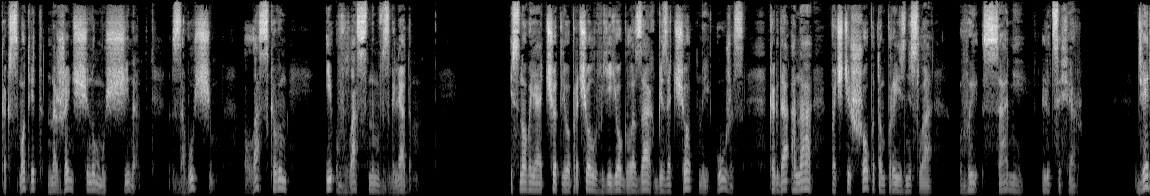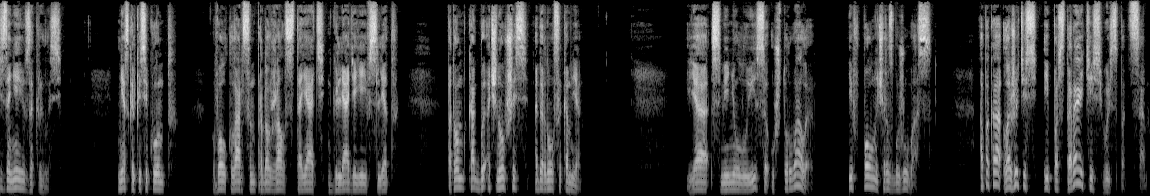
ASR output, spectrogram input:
как смотрит на женщину мужчина, зовущим, ласковым и властным взглядом. И снова я отчетливо прочел в ее глазах безотчетный ужас, когда она почти шепотом произнесла «Вы сами, Люцифер». Дверь за нею закрылась. Несколько секунд волк Ларсен продолжал стоять, глядя ей вслед. Потом, как бы очнувшись, обернулся ко мне. «Я сменю Луиса у штурвала и в полночь разбужу вас. А пока ложитесь и постарайтесь выспаться».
